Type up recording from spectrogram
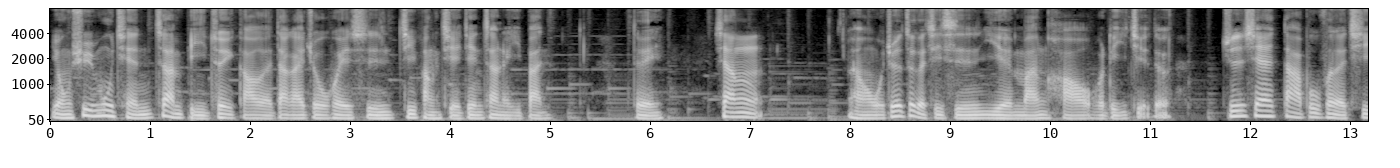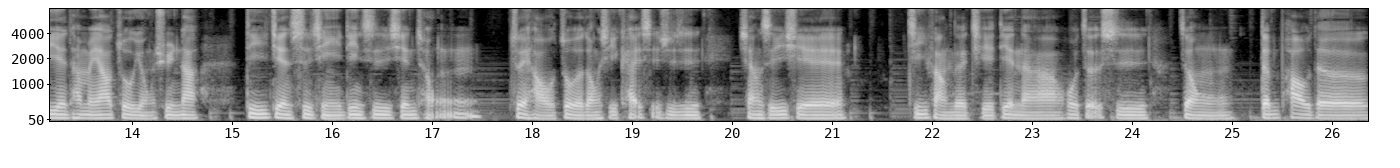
永续目前占比最高的大概就会是机房节电占了一半。对，像啊，我觉得这个其实也蛮好理解的，就是现在大部分的企业他们要做永续，那第一件事情一定是先从最好做的东西开始，就是像是一些机房的节电啊，或者是这种灯泡的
